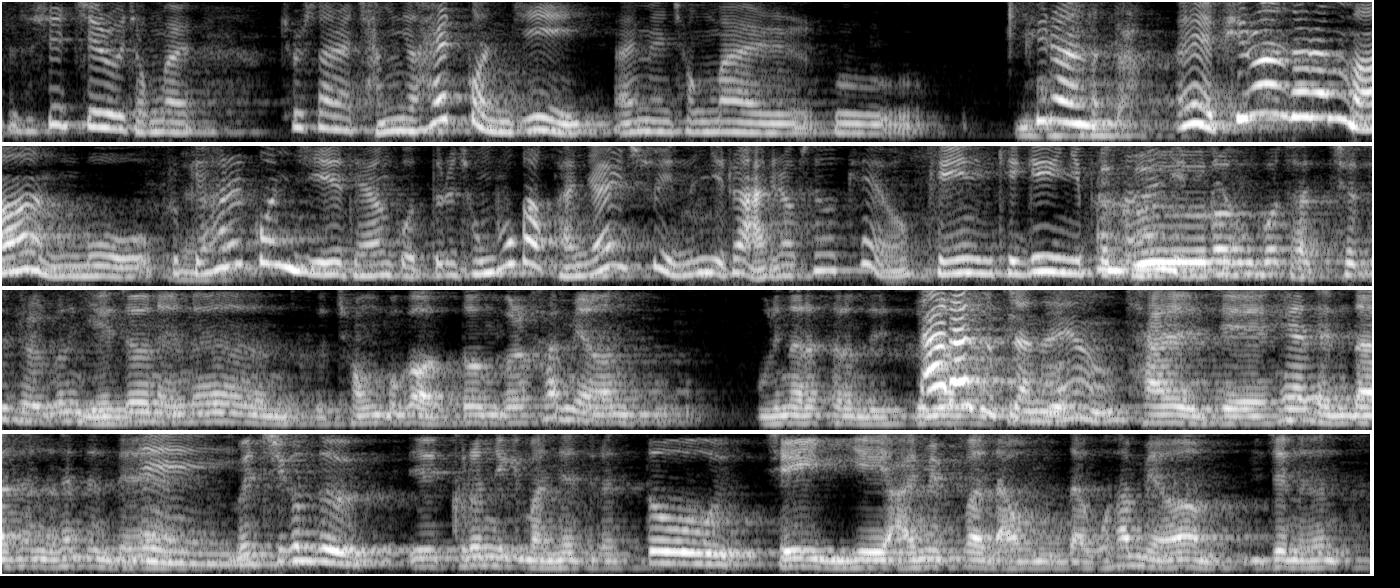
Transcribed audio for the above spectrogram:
그래서 실제로 정말 출산을 장려할 건지 아니면 정말 그 필요한. 예, 필요한 사람만 뭐 그렇게 네. 할 건지에 대한 것들은 정부가 관여할 수 있는 일은 아니라고 생각해요. 개인 개개인이 그러니까 판단할 일이죠. 그런 거 자체도 결국은 예전에는 그 정부가 어떤 걸 하면 우리나라 사람들이 그 따라줬잖아요. 잘 이제 해야 된다 생각을 했는데 네. 왜 지금도 예, 그런 얘기 많이 하지만 또 제2의 IMF가 나온다고 하면 이제는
